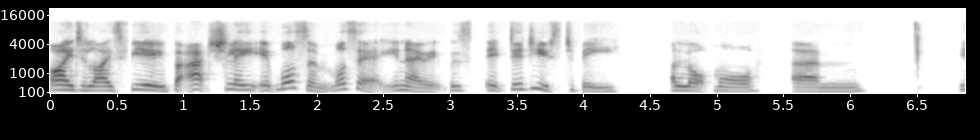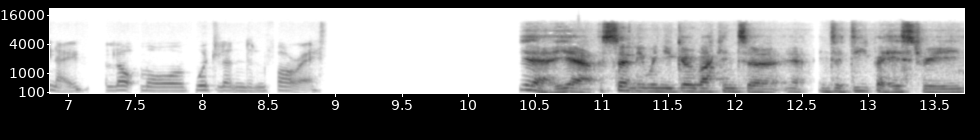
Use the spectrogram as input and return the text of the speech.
idealized view. But actually, it wasn't, was it? You know, it was. It did used to be a lot more, um, you know, a lot more woodland and forest. Yeah, yeah. Certainly, when you go back into into deeper history,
